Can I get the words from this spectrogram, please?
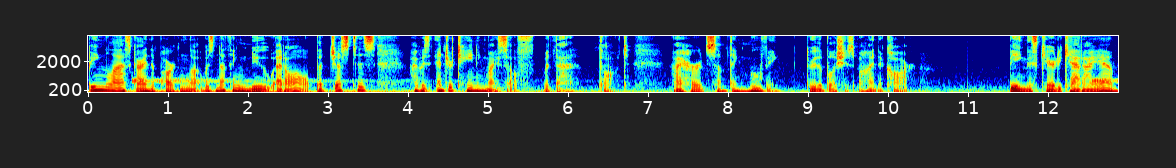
being the last guy in the parking lot was nothing new at all, but just as I was entertaining myself with that thought, I heard something moving through the bushes behind the car. Being the scaredy cat I am,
